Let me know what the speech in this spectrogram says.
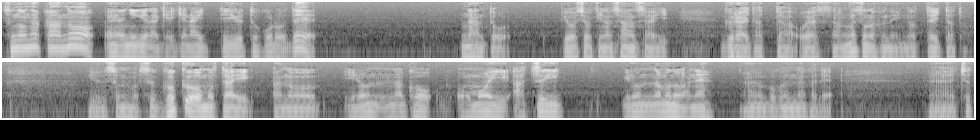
その中の、えー逃げなきゃいけないっていうところでなんと幼少期の3歳ぐらいだったおやすさんがその船に乗っていたと。いうそのすごく重たいあのいろんなこう重い熱いいろんなものがねあの僕の中で、えーちょっ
